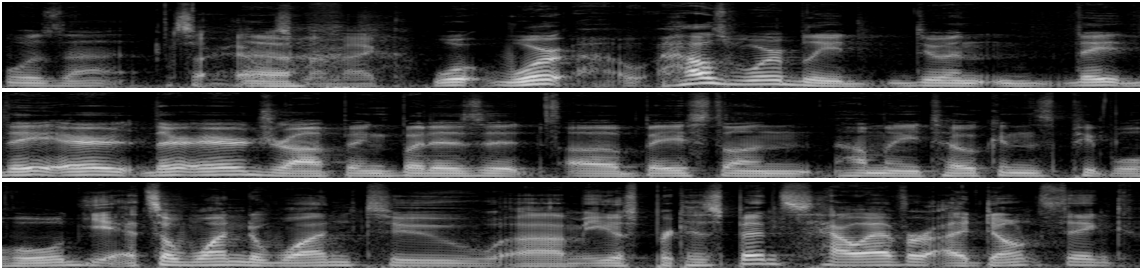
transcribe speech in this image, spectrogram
What was that? Sorry, that was Uh, my mic. War, War, how's Worbli doing? They they air they're airdropping, but is it uh, based on how many tokens people hold? Yeah, it's a one to one to um, EOS participants. However, I don't think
